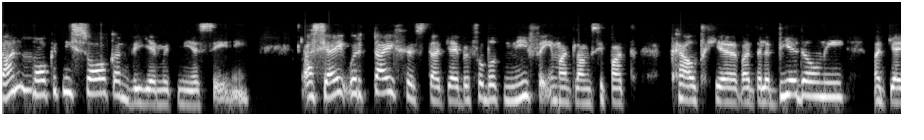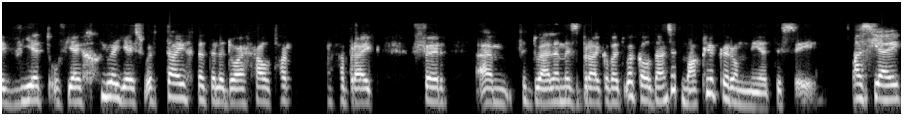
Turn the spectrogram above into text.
dan maak dit nie saak aan wie jy moet nee sê nie. As jy oortuig is dat jy byvoorbeeld nie vir iemand langs die pad geld gee wat hulle bedel nie, want jy weet of jy glo jy's oortuig dat hulle daai geld gaan gebruik vir ehm um, vir dwelmmisbruik of wat ook al, dan is dit makliker om nee te sê as jy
